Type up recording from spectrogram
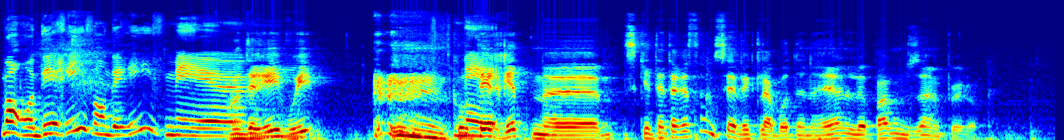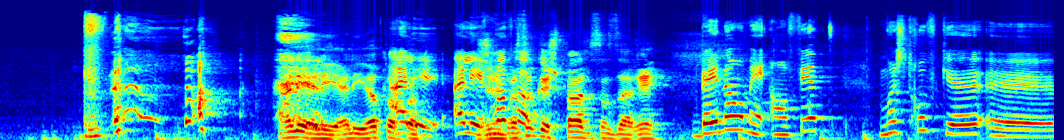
Bon, on dérive, on dérive, mais... euh, On dérive, oui. Côté mais- rythme, euh, ce qui est intéressant aussi avec la boîte de Noël, là, parle-nous-en un peu, là. allez, allez, allez, hop, hop, Allez, hop. allez, J'ai l'impression que je parle sans arrêt. Ben non, mais en fait, moi, je trouve que... euh,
